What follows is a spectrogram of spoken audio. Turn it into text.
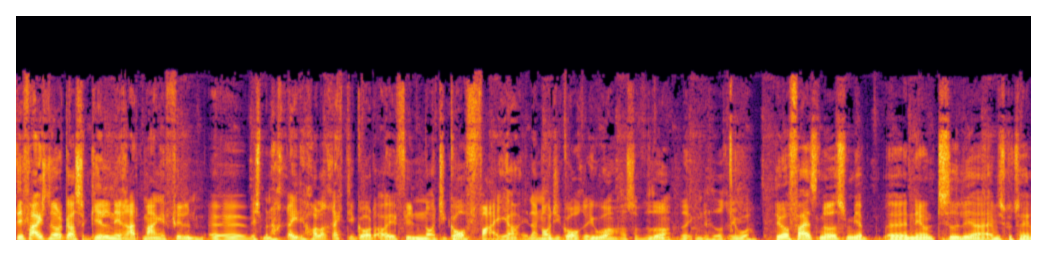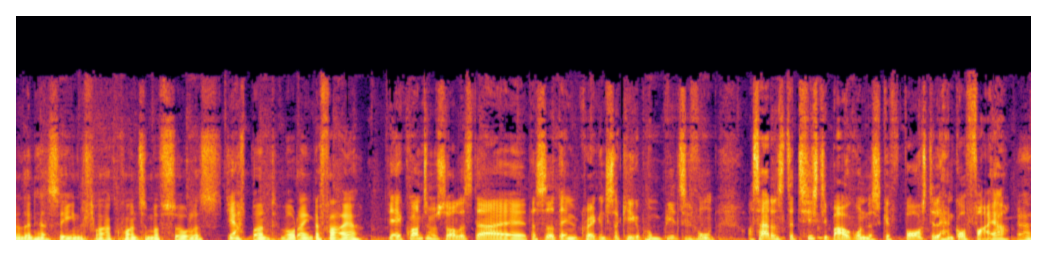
Det er faktisk noget, der gør sig gældende i ret mange film. Øh, hvis man rigtig, holder rigtig godt øje i filmen, når de går og fejrer, eller når de går og river og så videre. Jeg ved ikke, om det hedder river. Det var faktisk noget, som jeg øh, nævnte tidligere, at vi skulle tale om den her scene fra Quantum of Solace, Ja. James Bond, hvor der er en, der fejrer. Ja, i Quantum of Solace, der, øh, der sidder Daniel Craig, der kigger på mobiltelefon, og så er der en statist i baggrunden, der skal forestille, at han går og fejrer. Ja.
